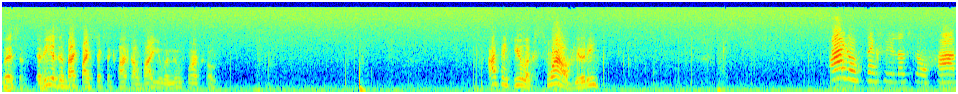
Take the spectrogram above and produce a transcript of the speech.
Listen, if he isn't back by six o'clock, I'll buy you a new fur coat. I think you look swell, Beauty. I don't think she looks so hot.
